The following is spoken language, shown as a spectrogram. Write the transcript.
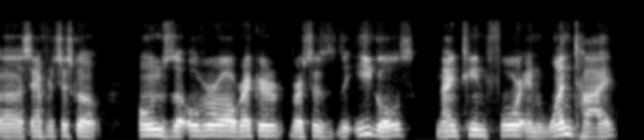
Uh, San Francisco owns the overall record versus the Eagles, 19 4 and one tie.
